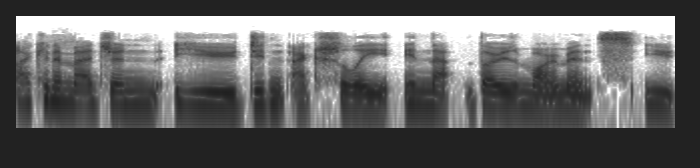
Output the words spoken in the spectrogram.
I can imagine you didn't actually, in that those moments, you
